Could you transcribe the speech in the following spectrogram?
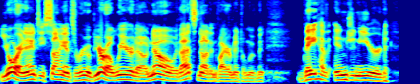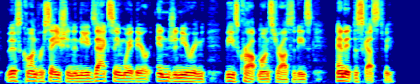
you're an anti-science rube. You're a weirdo. No, that's not environmental movement. They have engineered this conversation in the exact same way they are engineering these crop monstrosities. And it disgusts me.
